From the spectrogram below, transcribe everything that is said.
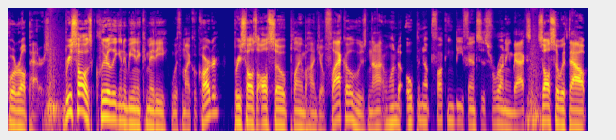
Cordarrelle Patterson. Breece Hall is clearly going to be in a committee with Michael Carter. Breece Hall is also playing behind Joe Flacco, who's not one to open up fucking defenses for running backs. He's also without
